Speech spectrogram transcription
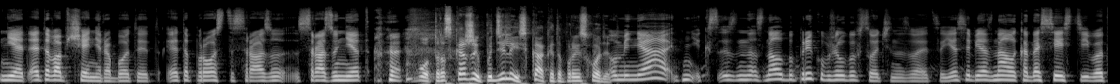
Нет, это вообще не работает. Это просто сразу, сразу нет. Вот, расскажи, поделись, как это происходит. У меня знал бы прикуп, жил бы в Сочи, называется. Если бы я знала, когда сесть и вот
